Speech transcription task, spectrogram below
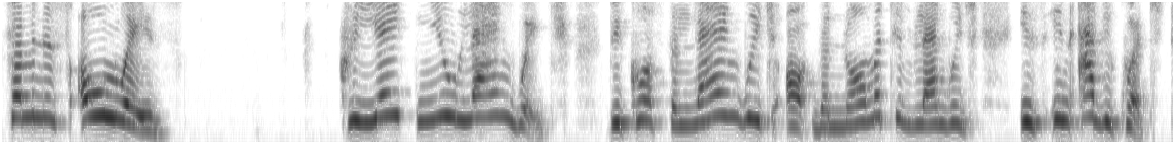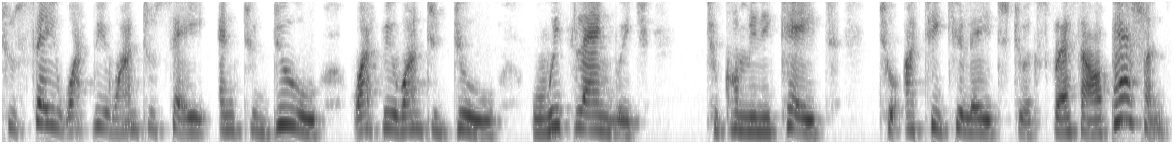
Feminists always create new language because the language or the normative language is inadequate to say what we want to say and to do what we want to do with language to communicate to articulate to express our passions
